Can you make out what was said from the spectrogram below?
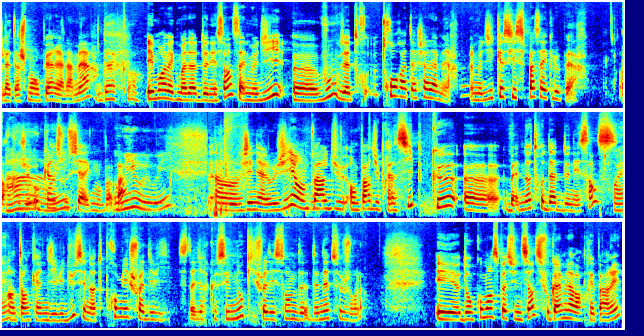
l'attachement au père et à la mère. D'accord. Et moi, avec ma date de naissance, elle me dit euh, Vous, vous êtes trop rattaché à la mère. Elle me dit Qu'est-ce qui se passe avec le père? Alors que j'ai ah, aucun souci avec mon papa. Oui, oui, oui. En généalogie, on, parle du, on part du principe que euh, ben, notre date de naissance, en tant qu'individu, c'est notre premier choix de vie. C'est-à-dire que c'est nous qui choisissons de, naître ce jour-là. Et euh, donc, comment se passe une séance Il faut quand même l'avoir préparée.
